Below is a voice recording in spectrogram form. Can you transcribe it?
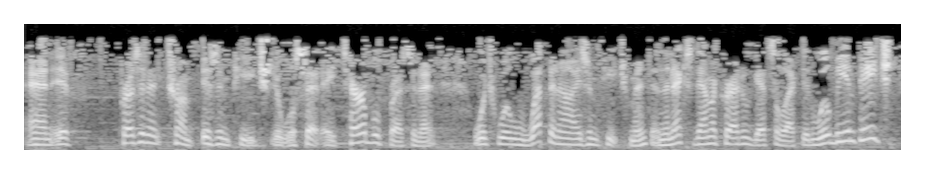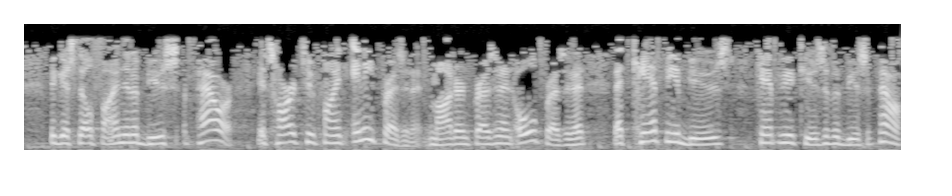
And if President Trump is impeached, it will set a terrible precedent which will weaponize impeachment, and the next Democrat who gets elected will be impeached because they'll find an abuse of power. It's hard to find any president, modern president, old president, that can't be abused, can't be accused of abuse of power.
